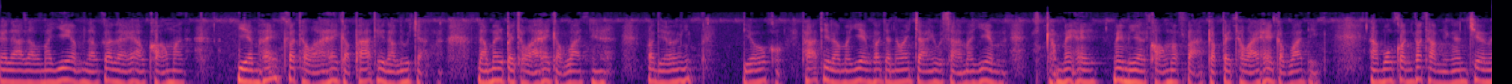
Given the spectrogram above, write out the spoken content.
เวลาเรามาเยี่ยมเราก็เลยเอาของมาเยี่ยมให้ก็ถวายให้กับพระที่เรารู้จัก เราไม่ไปถวายให้กับวัดเนี่ยเพราะเดี๋ยว เดี๋ยว พระที่เรามาเยี่ยมเขาจะน้อยใจอุตส่าห์มาเยี่ยมกับไม่ให้ไม่มีของมาฝากกลับไปถวายให้กับวัดอีกมงคลก็ทำอย่างนั้นเชื่อไหม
